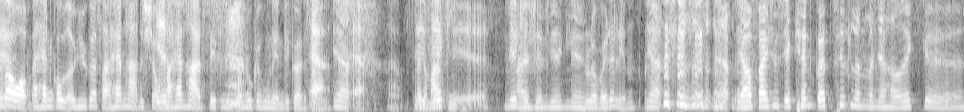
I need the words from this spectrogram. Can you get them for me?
synger jo om, at han går ud og hygger sig, og han har det sjovt, Yes. og han har et fedt liv, og nu kan hun endelig gøre det Ja, samme. ja. ja. Det den er, er, meget virkelig, fin. øh, virkelig Ej, det er fedt. virkelig... Loretta Lynn. Ja. ja. Jeg har faktisk, jeg kendte godt titlen, men jeg havde ikke, øh,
